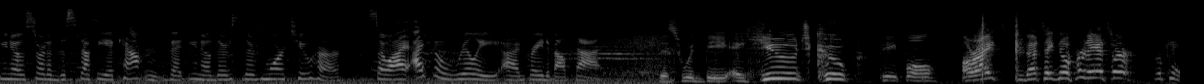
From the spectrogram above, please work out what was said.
you know, sort of the stuffy accountant, that, you know, there's, there's more to her. So I, I feel really uh, great about that. This would be a huge coup, people. All right? Do not take no for an answer. Okay.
